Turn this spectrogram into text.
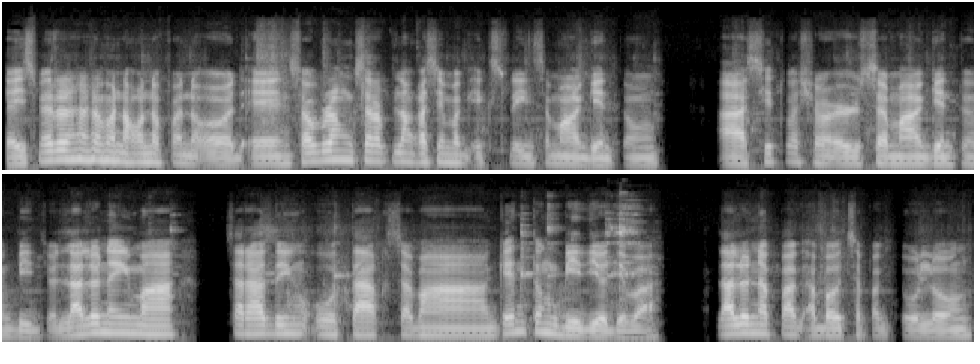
Guys, meron na naman ako napanood and sobrang sarap lang kasi mag-explain sa mga gentong ah, sitwasyon or sa mga gentong video. Lalo na yung mga sarado yung utak sa mga gentong video, di ba? Lalo na pag about sa pagtulong,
